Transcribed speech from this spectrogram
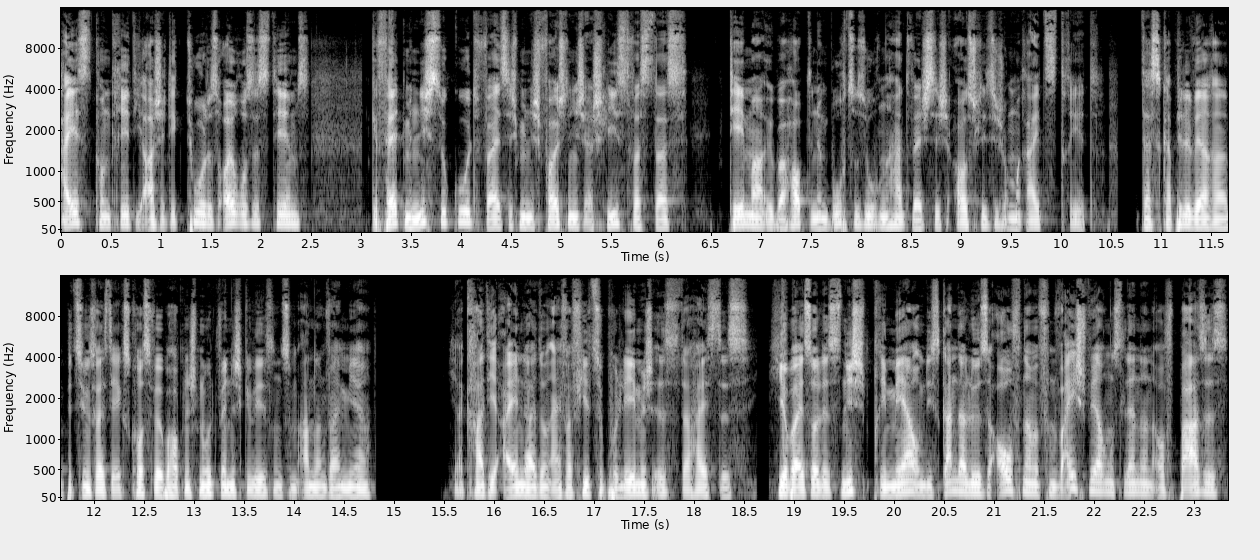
heißt konkret die Architektur des Eurosystems. Gefällt mir nicht so gut, weil es sich mir nicht vollständig erschließt, was das Thema überhaupt in einem Buch zu suchen hat, welches sich ausschließlich um Reiz dreht. Das Kapitel wäre, beziehungsweise der Exkurs wäre überhaupt nicht notwendig gewesen und zum anderen, weil mir ja gerade die Einleitung einfach viel zu polemisch ist. Da heißt es, hierbei soll es nicht primär um die skandalöse Aufnahme von Weichwährungsländern auf Basis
